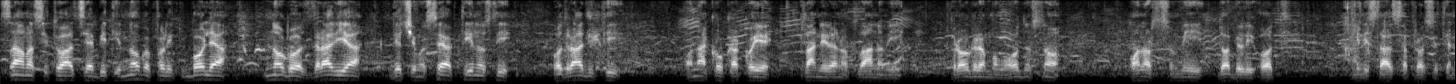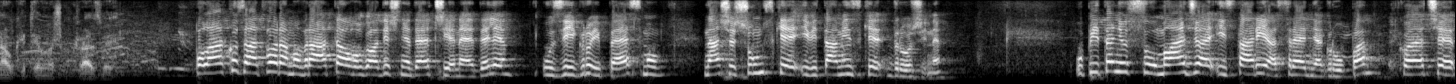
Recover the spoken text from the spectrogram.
sama situacija biti mnogo bolja, mnogo zdravija, gdje ćemo sve aktivnosti odraditi onako kako je planirano planom i programom, odnosno ono što smo mi dobili od Ministarstva prosvete, nauke i tehnološkog razvoja. Polako zatvoramo vrata ovogodišnje dečije nedelje uz igru i pesmu naše šumske i vitaminske družine. U pitanju su mlađa i starija srednja grupa koja će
